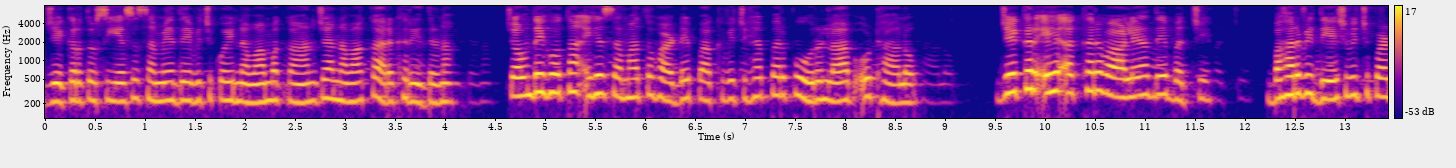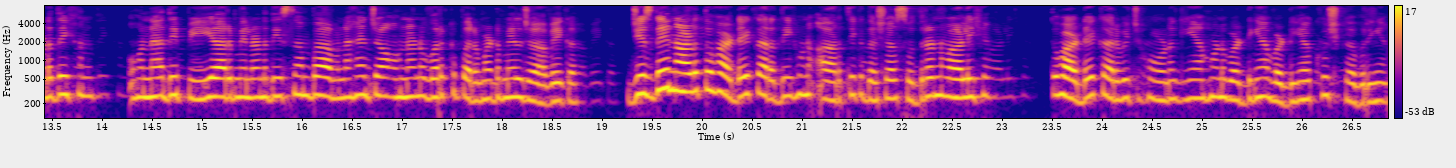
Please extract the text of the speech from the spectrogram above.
ਜੇਕਰ ਤੁਸੀਂ ਇਸ ਸਮੇਂ ਦੇ ਵਿੱਚ ਕੋਈ ਨਵਾਂ ਮਕਾਨ ਜਾਂ ਨਵਾਂ ਘਰ ਖਰੀਦਣਾ ਚਾਹੁੰਦੇ ਹੋ ਤਾਂ ਇਹ ਸਮਾਂ ਤੁਹਾਡੇ ਪੱਖ ਵਿੱਚ ਹੈ, ਭਰਪੂਰ ਲਾਭ ਉਠਾ ਲਓ। ਜੇਕਰ ਇਹ ਅੱਖਰ ਵਾਲਿਆਂ ਦੇ ਬੱਚੇ ਬਾਹਰ ਵਿਦੇਸ਼ ਵਿੱਚ ਪੜ੍ਹਦੇ ਹਨ, ਉਹਨਾਂ ਦੀ ਪੀਆਰ ਮਿਲਣ ਦੀ ਸੰਭਾਵਨਾ ਹੈ ਜਾਂ ਉਹਨਾਂ ਨੂੰ ਵਰਕ ਪਰਮਿਟ ਮਿਲ ਜਾਵੇਗਾ, ਜਿਸ ਦੇ ਨਾਲ ਤੁਹਾਡੇ ਘਰ ਦੀ ਹੁਣ ਆਰਥਿਕ ਦਸ਼ਾ ਸੁਧਰਨ ਵਾਲੀ ਹੈ। ਤੁਹਾਡੇ ਘਰ ਵਿੱਚ ਹੋਣਗੀਆਂ ਹੁਣ ਵੱਡੀਆਂ ਵੱਡੀਆਂ ਖੁਸ਼ਖਬਰੀਆਂ।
